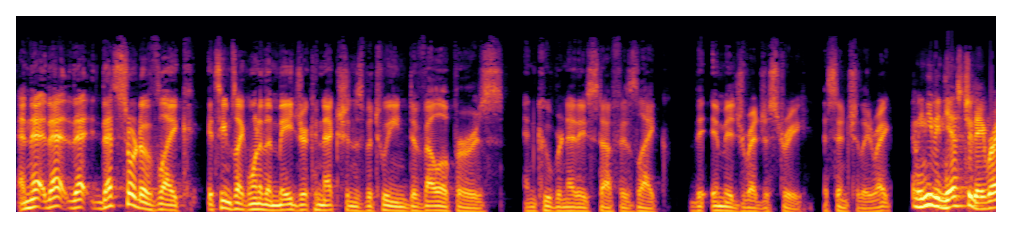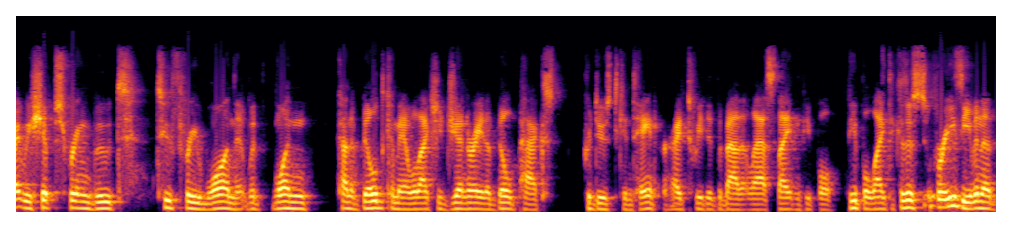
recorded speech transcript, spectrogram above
And that that that that's sort of like it seems like one of the major connections between developers and Kubernetes stuff is like the image registry essentially, right? I mean, even yesterday, right? We shipped Spring Boot 231 that with one kind of build command will actually generate a build packs produced container. I tweeted about it last night and people people liked it because it's super easy. Even a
